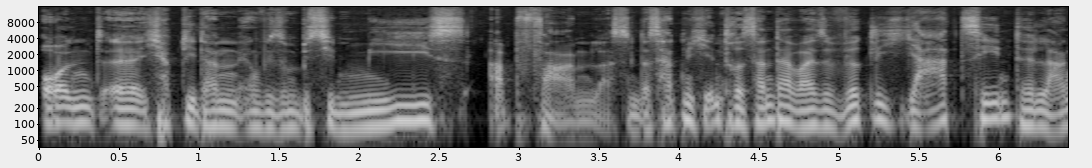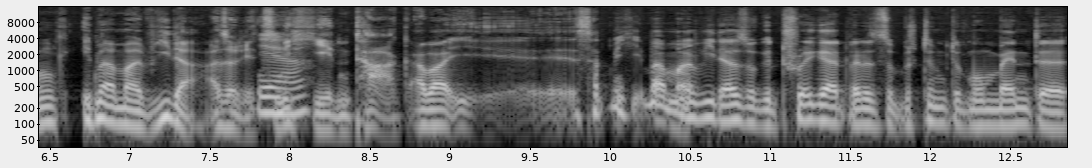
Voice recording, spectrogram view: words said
Und äh, ich habe die dann irgendwie so ein bisschen mies abfahren lassen. Das hat mich interessanterweise wirklich jahrzehntelang immer mal wieder, also jetzt ja. nicht jeden Tag, aber äh, es hat mich immer mal wieder so getriggert, wenn es so bestimmte Momente,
